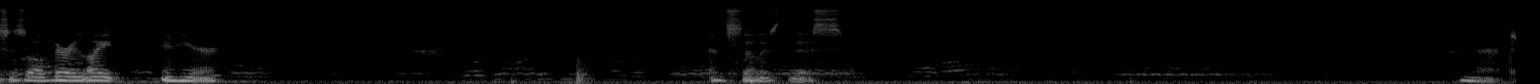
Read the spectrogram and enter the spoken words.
This is all very light in here. and so is this. And that.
